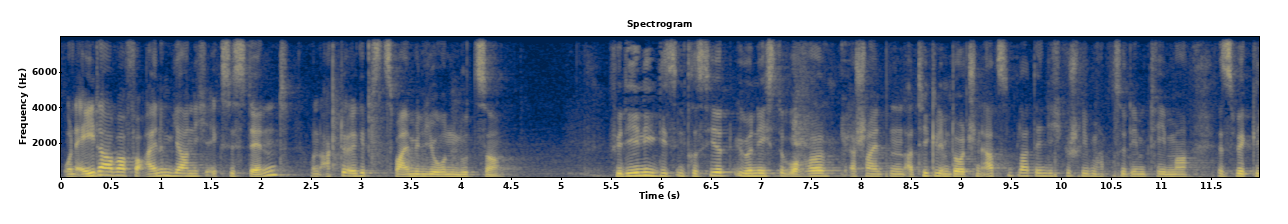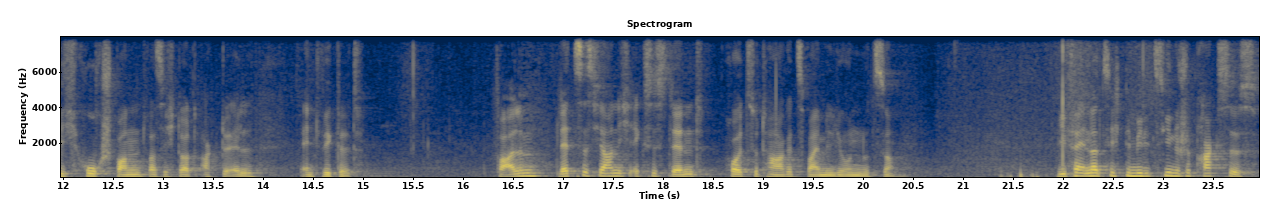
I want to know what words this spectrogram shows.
Und ADA war vor einem Jahr nicht existent und aktuell gibt es zwei Millionen Nutzer. Für diejenigen, die es interessiert, übernächste Woche erscheint ein Artikel im Deutschen Ärzteblatt, den ich geschrieben habe zu dem Thema. Es ist wirklich hochspannend, was sich dort aktuell entwickelt. Vor allem letztes Jahr nicht existent, heutzutage zwei Millionen Nutzer. Wie verändert sich die medizinische Praxis?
